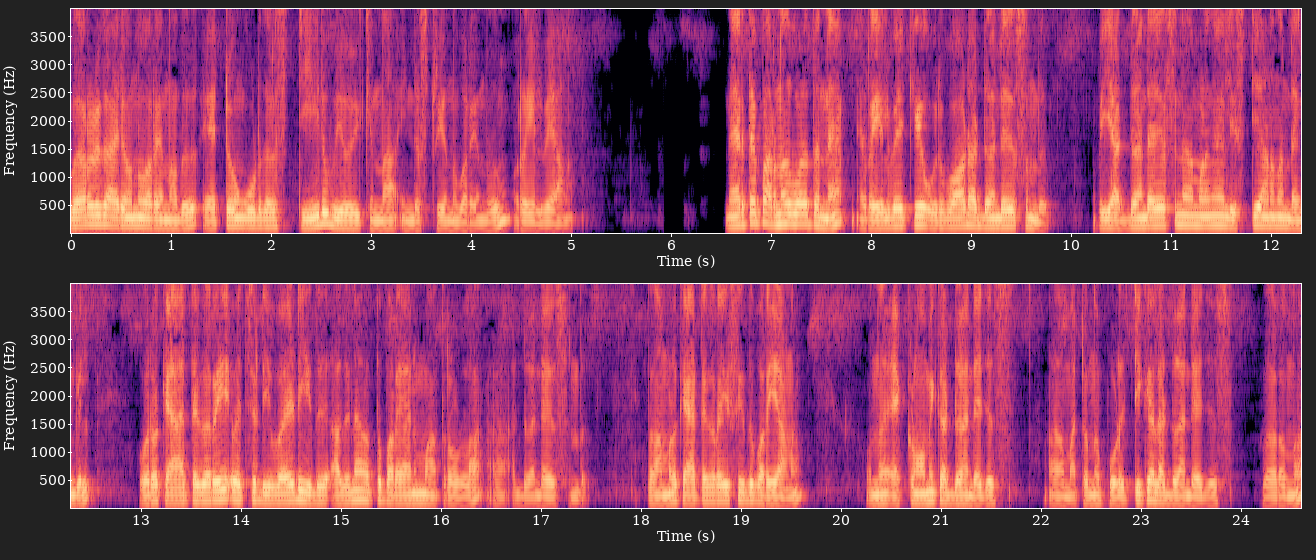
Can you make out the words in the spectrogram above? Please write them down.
വേറൊരു കാര്യം എന്ന് പറയുന്നത് ഏറ്റവും കൂടുതൽ സ്റ്റീൽ ഉപയോഗിക്കുന്ന ഇൻഡസ്ട്രി എന്ന് പറയുന്നതും റെയിൽവേ ആണ്. നേരത്തെ പറഞ്ഞതുപോലെ തന്നെ റെയിൽവേക്ക് ഒരുപാട് അഡ്വാന്റേജസ് ഉണ്ട്. അപ്പോൾ ഈ അഡ്വാന്റേജസിനെ നമ്മളിങ്ങനെ ലിസ്റ്റ് ചെയ്യുകയാണെന്നുണ്ടെങ്കിൽ ഓരോ കാറ്റഗറി വെച്ച് ഡിവൈഡ് ചെയ്ത് അതിനകത്ത് പറയാനും മാത്രമുള്ള അഡ്വാന്റേജസ് ഉണ്ട്. അപ്പോൾ നമ്മൾ കാറ്റഗറൈസ് ചെയ്ത് പറയാണ്. ഒന്ന് എക്കണോമിക് അഡ്വാന്റേജസ് മറ്റൊന്ന് പൊളിറ്റിക്കൽ അഡ്വാന്റേജസ് വേറൊന്ന്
